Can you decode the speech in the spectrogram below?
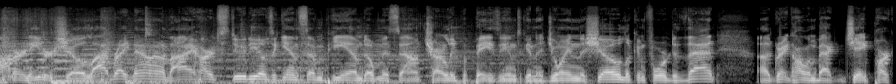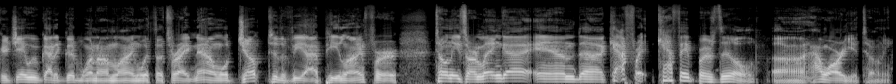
Modern Eater Show, live right now out of the iHeart Studios. Again, 7 p.m. Don't miss out. Charlie Papazian's going to join the show. Looking forward to that. Uh, Greg Hollenbeck, Jay Parker. Jay, we've got a good one online with us right now. We'll jump to the VIP line for Tony Zarlenga and uh, Cafe, Cafe Brazil. Uh, how are you, Tony?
